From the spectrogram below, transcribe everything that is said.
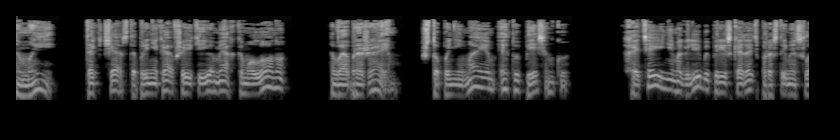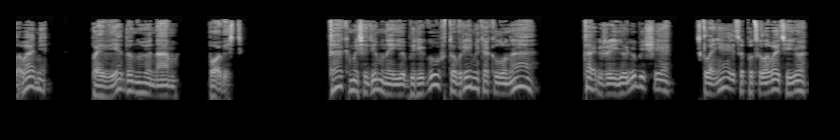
мы, так часто приникавшие к ее мягкому лону, воображаем, что понимаем эту песенку, хотя и не могли бы пересказать простыми словами поведанную нам повесть. Так мы сидим на ее берегу, в то время как луна, также ее любящая, склоняется поцеловать ее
